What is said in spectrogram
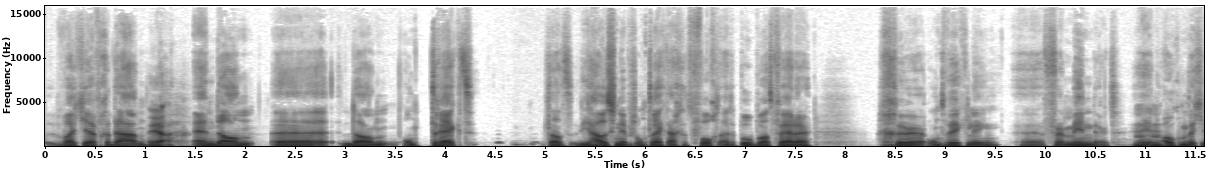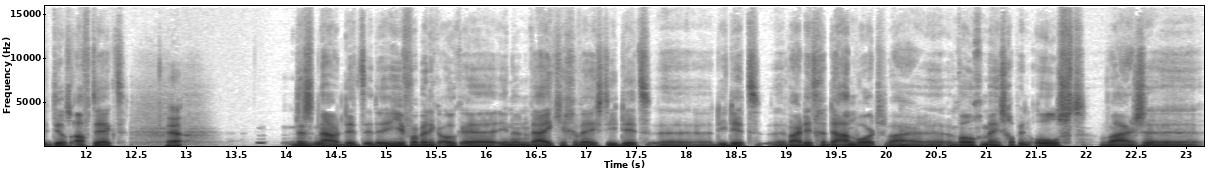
wat je hebt gedaan. Ja. En dan, uh, dan onttrekt dat die houtsnippers onttrekt eigenlijk het vocht uit de poep wat verder geurontwikkeling uh, vermindert. Mhm. En ook omdat je het deels afdekt. Ja. Dus nou, dit, hiervoor ben ik ook uh, in een wijkje geweest die dit, uh, die dit, waar dit gedaan wordt. Waar Mhm. een woongemeenschap in Olst, waar ze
